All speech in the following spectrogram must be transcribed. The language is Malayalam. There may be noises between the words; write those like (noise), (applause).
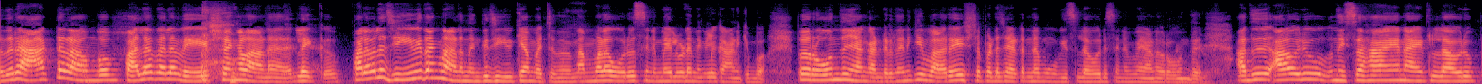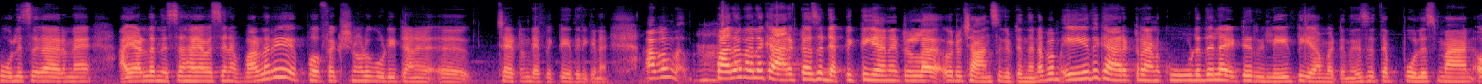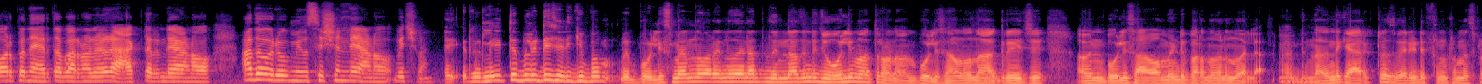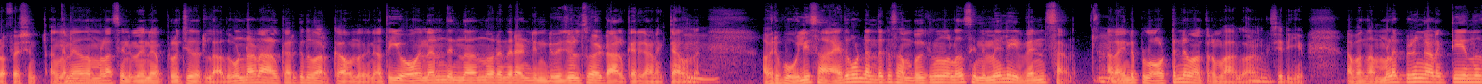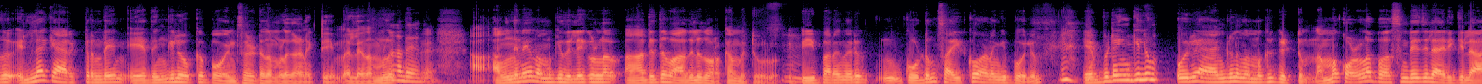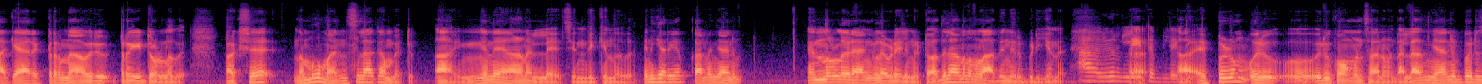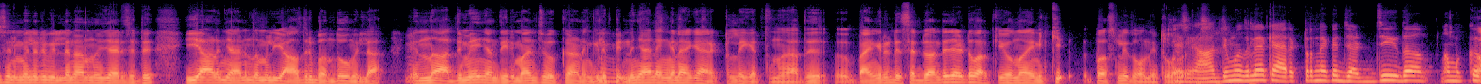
അതൊരു ആക്ടർ ആകുമ്പോൾ പല പല വേഷങ്ങളാണ്. ലൈക്ക് പല പല ജീവിതങ്ങളാണ് നിങ്ങൾക്ക് ജീവിക്കാൻ പറ്റുന്നത്. നമ്മളെ ഓരോ സിനിമയിലൂടെ നിങ്ങൾ കാണിക്കുമ്പോൾ ഇപ്പൊ റോന്ത് ഞാൻ കണ്ടിരുന്നു. എനിക്ക് വളരെ ഇഷ്ടപ്പെട്ട ചേട്ടന്റെ മൂവീസിലെ ഒരു സിനിമയാണ് റോന്ത്. അത് ആ ഒരു നിസ്സഹായനായിട്ടുള്ള ഒരു പോലീസുകാരനെ അയാളുടെ നിസ്സഹായാവസ്ഥനെ വളരെ പെർഫെക്ഷനോട് കൂടിയിട്ടാണ് ചേട്ടൻ ഡെപ്പിക്ട് ചെയ്തിരിക്കുന്നത് അപ്പം പല പല ക്യാരക്ടേഴ്സ് ഡെപ്പിക്ട് ചെയ്യാനായിട്ടുള്ള ഒരു ചാൻസ് കിട്ടുന്നുണ്ട്. അപ്പം ഏത് ക്യാരക്ടറാണ് കൂടുതലായിട്ട് റിലേറ്റ് ചെയ്യാൻ പറ്റുന്നത്? പോലീസ് മാൻ ഓർ ഇപ്പൊ നേരത്തെ പറഞ്ഞ പോലെ ഒരു ആക്ടറിന്റെ ആണോ? അതോ ഒരു മ്യൂസിഷ്യന്റെ ആണോ? വിച്ച് വൺ റിലേറ്റബിലിറ്റി ശരിക്കും ഇപ്പം പോലീസ് മാൻ എന്ന് പറയുന്നത് അതിനകത്ത് ദിന്നാഥിന്റെ ജോലി മാത്രമാണ്. അവൻ പോലീസ് ആവണമെന്ന് ആഗ്രഹിച്ച് അവൻ പോലീസ് ആവാൻ വേണ്ടി പറഞ്ഞവനൊന്നും അല്ല. ദിന്നാഥിന്റെ character is very different from his profession അങ്ങനെയാണ് നമ്മൾ ആ സിനിമേനെ അപ്രോച്ച് ചെയ്തിട്ടുള്ളത്. അതുകൊണ്ടാണ് ആൾക്കാർക്ക് ഇത് വർക്ക് ആവുന്നത്. ഇതിനകത്ത് യോഹനാനും ദിന്നാഥ് എന്ന് പറയുന്ന രണ്ട് ഇൻഡിവിജ്വൽസുമായിട്ട് ആൾക്കാർ കണക്ട് ആവുന്നത് അവർ പോലീസ് ആയതുകൊണ്ട് എന്തൊക്കെ സംഭവിക്കുന്നു എന്നുള്ളത് സിനിമയിലെ ഇവൻസ് ആണ്. അതതിന്റെ പ്ലോട്ടിന്റെ പ്ലോട്ടിന്റെ മാത്രം ഭാഗമാണ് ശരിക്കും. അപ്പൊ നമ്മളെപ്പോഴും കണക്ട് ചെയ്യുന്നത് എല്ലാ ക്യാരക്ടറിന്റെയും ഏതെങ്കിലുമൊക്കെ പോയിന്റ്സ് ആയിട്ട് നമ്മൾ കണക്ട് ചെയ്യും. അല്ലേ? നമ്മൾ അങ്ങനെ നമുക്ക് ഇതിലേക്കുള്ള ആദ്യത്തെ വാതിൽ തുറക്കാൻ പറ്റുള്ളൂ. ഇപ്പം ഈ പറയുന്ന ഒരു കൊടും സൈക്കോ ആണെങ്കിൽ പോലും എവിടെയെങ്കിലും ഒരു ആംഗിൾ നമുക്ക് കിട്ടും. നമുക്കുള്ള പെർസെന്റേജിലായിരിക്കില്ല ആ ക്യാരക്ടറിന് ആ ഒരു ട്രേറ്റ് ഉള്ളത്. പക്ഷേ നമുക്ക് മനസ്സിലാക്കാൻ പറ്റും. ആ ഇങ്ങനെയാണല്ലേ ചിന്തിക്കുന്നത്. എനിക്കറിയാം. കാരണം ഞാനും എന്നുള്ള ഒരു ആംഗിൾ എവിടെയെങ്കിലും കിട്ടും. അതിലാണ് നമ്മൾ ആദ്യം കയറി പിടിക്കുന്നത് ആ ഒരു റിലേറ്റബിലിറ്റി എപ്പോഴും ഒരു ഒരു കോമൺ സാധനം ഉണ്ട്. അല്ലാതെ ഞാനിപ്പോൾ ഒരു സിനിമയിൽ ഒരു വില്ലനാണെന്ന് വിചാരിച്ചിട്ട് ഈ ആൾ ഞാനും തമ്മിൽ യാതൊരു ബന്ധവുമില്ല എന്ന് ആദ്യമേ ഞാൻ തീരുമാനിച്ചു വെക്കുകയാണെങ്കിൽ പിന്നെ ഞാൻ എങ്ങനെ ആ ക്യാരക്ടറിലേക്ക് എത്തുന്നത്? അത് ഭയങ്കര ഡിസഡ്വാന്റേജ് ആയിട്ട് വർക്ക് ചെയ്യുമെന്നാണ് എനിക്ക് പേഴ്സണലി തോന്നിയിട്ടുള്ളത്. ആദ്യം മുതലേ ക്യാരക്ടറിനെയൊക്കെ ജഡ്ജ് ചെയ്ത നമുക്ക്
